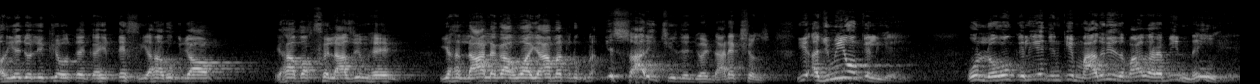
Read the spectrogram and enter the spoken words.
اور یہ جو لکھے ہوتے ہیں کہیں قف، یہاں رک جاؤ، یہاں وقف لازم ہے، یہاں لا لگا ہوا، یہاں مت رکنا، یہ ساری چیزیں جو ہے ڈائریکشنز یہ اجمیوں کے لیے ہیں۔ ان لوگوں کے لیے جن کی مادری زبان عربی نہیں ہے۔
